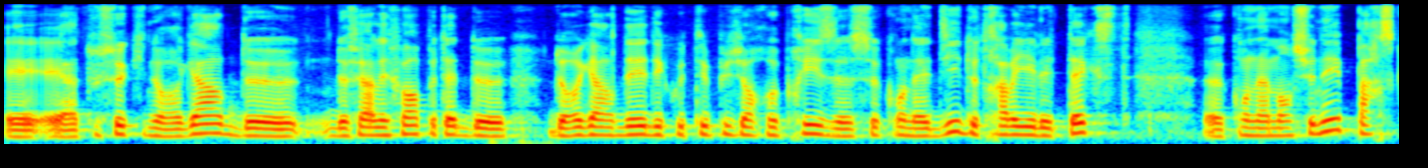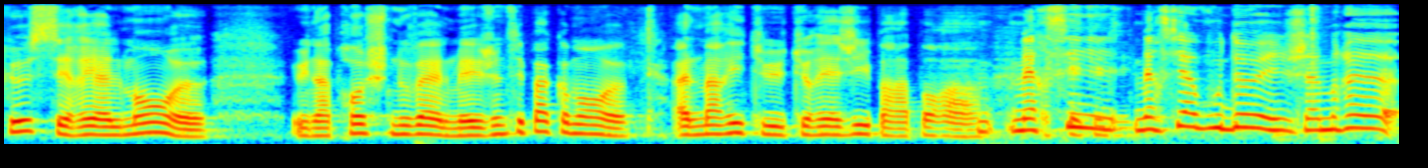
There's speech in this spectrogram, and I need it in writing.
et, à tous ceux qui nous regardent de, faire l'effort peut-être de, regarder, d'écouter plusieurs reprises ce qu'on a dit, de travailler les textes euh, qu'on a mentionnés, parce que c'est réellement euh, une approche nouvelle. Mais je ne sais pas comment, euh, Anne-Marie, tu, réagis par rapport à... Merci, merci à vous deux, et j'aimerais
